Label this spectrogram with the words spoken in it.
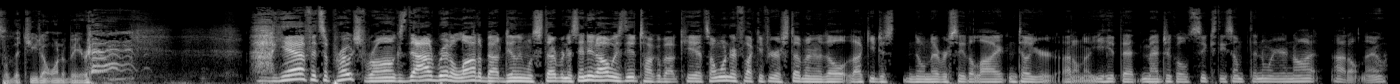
people that you don't want to be around. Yeah, if it's approached wrong, because I read a lot about dealing with stubbornness, and it always did talk about kids. I wonder if, like, if you're a stubborn adult, like you just you'll never see the light until you're, I don't know, you hit that magical sixty something where you're not. I don't know,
